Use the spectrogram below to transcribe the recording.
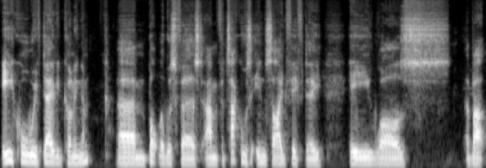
equal with David Cunningham. Um, Butler was first, and for tackles inside 50, he was about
